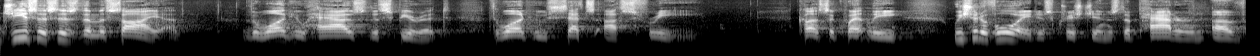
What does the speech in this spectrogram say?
Jesus is the Messiah, the one who has the Spirit, the one who sets us free. Consequently, we should avoid, as Christians, the pattern of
